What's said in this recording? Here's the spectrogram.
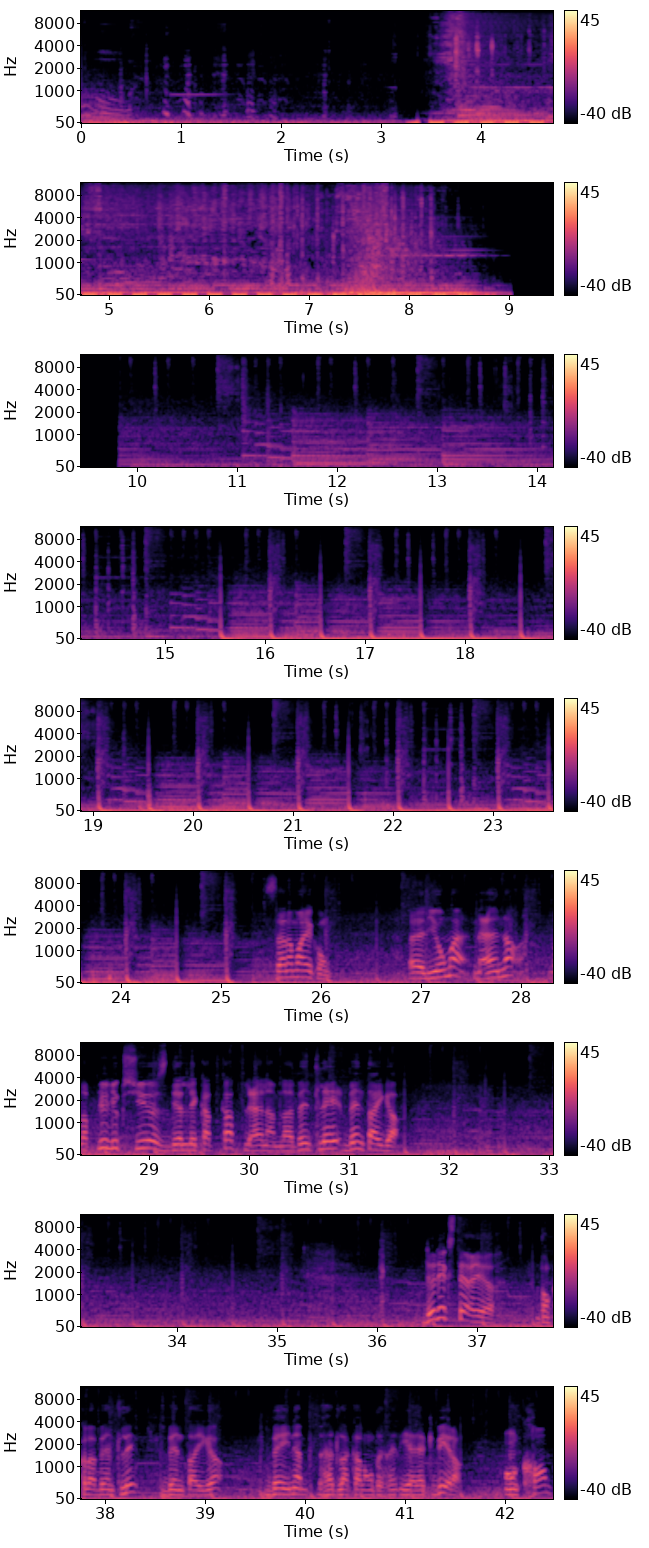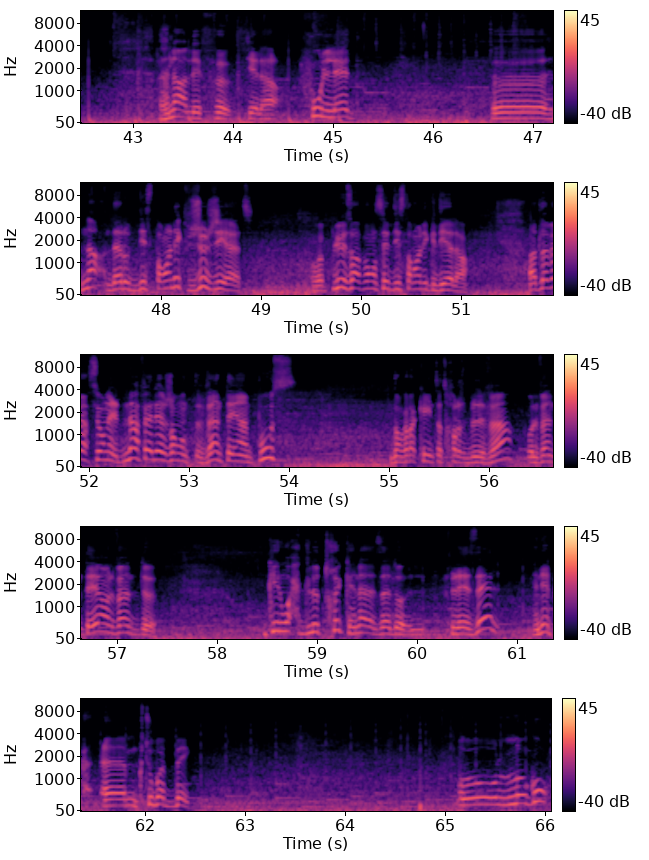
اوه السلام عليكم اليوم معنا لا بلو لوكسيوز ديال لي 4 4 في العالم لا بنتلي بنتايغا دو ليكستيريور دونك لا بنتلي بنتايغا باينه بهاد لا كالونتري ديالها كبيره اون كروم هنا لي فو ديالها فول ليد أه هنا داروا الديسترونيك في جوج جهات هو بلوز افونسي الديسترونيك ديالها هاد لا فيرسيون اللي عندنا فيها لي جونت 21 بوس دونك راه كاين تتخرج بال 20 وال 21 وال 22 وكاين واحد لو تروك هنا زادوه في لي زيل هنا مكتوبه بي واللوغو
